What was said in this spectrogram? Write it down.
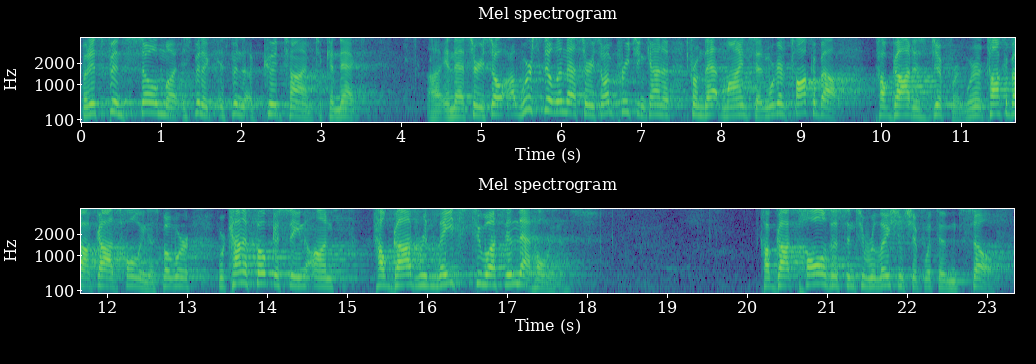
but it's been so much, it's been a, it's been a good time to connect uh, in that series. So uh, we're still in that series. So I'm preaching kind of from that mindset. And we're going to talk about how God is different. We're going to talk about God's holiness, but we're, we're kind of focusing on how God relates to us in that holiness. How God calls us into relationship with Himself.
